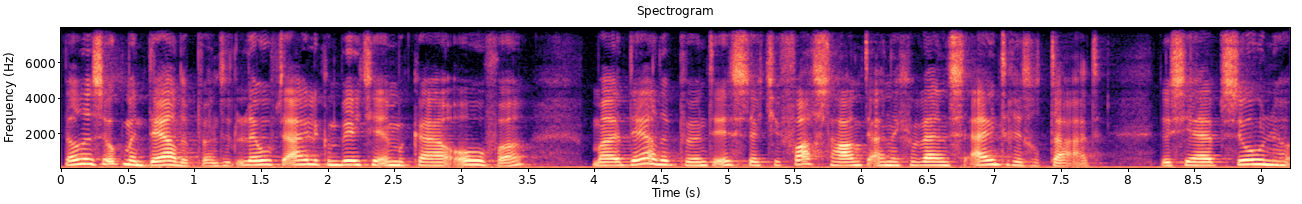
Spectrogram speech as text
Dat is ook mijn derde punt. Het loopt eigenlijk een beetje in elkaar over. Maar het derde punt is dat je vasthangt aan een gewenst eindresultaat. Dus je hebt zo'n,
